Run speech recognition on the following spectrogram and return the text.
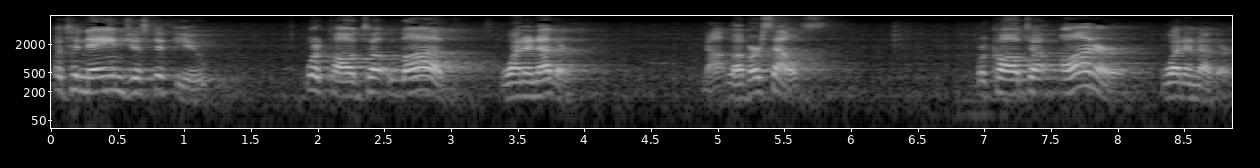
Well, to name just a few, we're called to love one another, not love ourselves. We're called to honor one another,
